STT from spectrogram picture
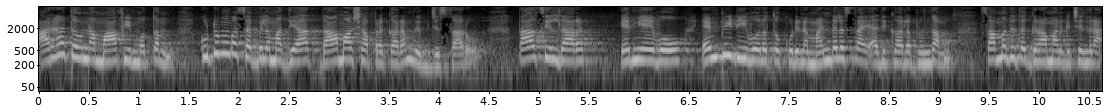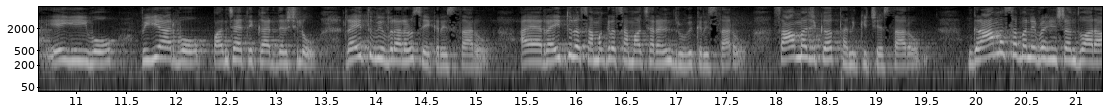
అర్హత ఉన్న మాఫీ మొత్తం కుటుంబ సభ్యుల మధ్య దామాషా ప్రకారం విభజిస్తారు. తహసీల్దార్ ఎంఏఓ ఎంపీడీఓలతో కూడిన మండల స్థాయి అధికారుల బృందం సంబంధిత గ్రామానికి చెందిన ఏఈఓ విఆర్ఓ పంచాయతీ కార్యదర్శులు రైతు వివరాలను సేకరిస్తారు. ఆయా రైతుల సమగ్ర సమాచారాన్ని ధృవీకరిస్తారు. సామాజిక తనిఖీ చేస్తారు. గ్రామ సభ నిర్వహించడం ద్వారా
